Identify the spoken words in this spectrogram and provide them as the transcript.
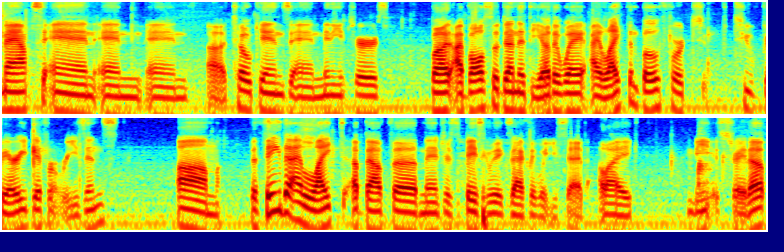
maps and and and uh, tokens and miniatures, but I've also done it the other way. I like them both for two, two very different reasons. Um, the thing that I liked about the miniatures is basically exactly what you said. Like me straight up,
